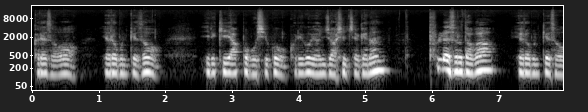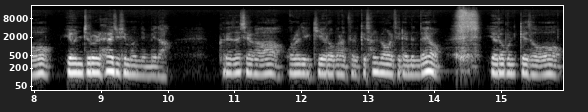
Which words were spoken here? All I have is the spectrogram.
그래서 여러분께서 이렇게 약보 보시고 그리고 연주하실 적에는 플랫으로다가 여러분께서 연주를 해 주시면 됩니다. 그래서 제가 오늘 이렇게 여러분한테 이렇게 설명을 드렸는데요. 여러분께서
